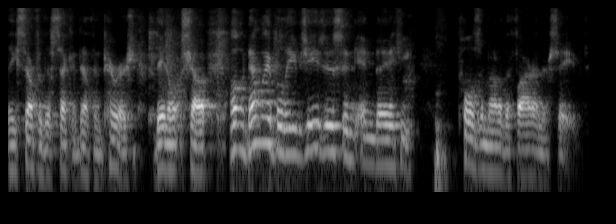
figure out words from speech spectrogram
they suffer the second death and perish. They don't shout, "Oh, now I believe Jesus," and and he pulls them out of the fire and they're saved.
